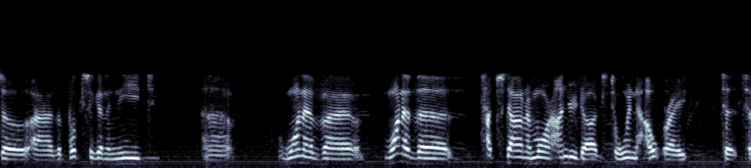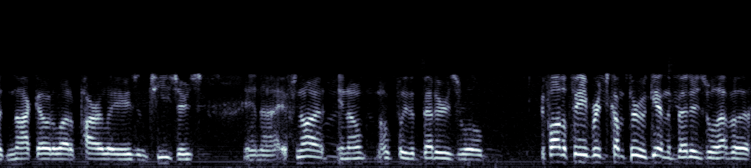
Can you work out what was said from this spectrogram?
So uh, the books are going to need uh, one of uh, one of the touchdown or more underdogs to win outright to, to knock out a lot of parlays and teasers. And uh, if not, you know, hopefully the betters will. If all the favorites come through again, the betters will have a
